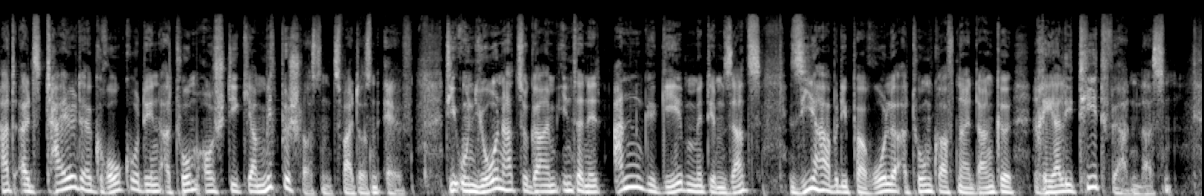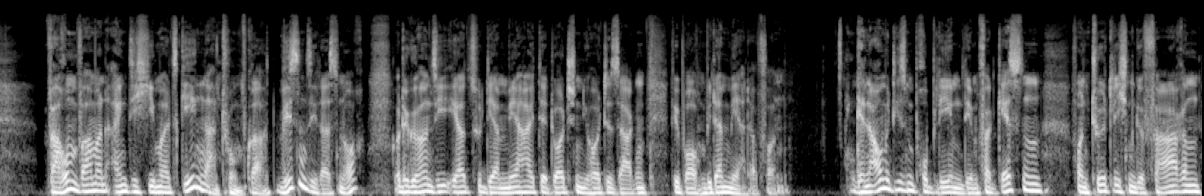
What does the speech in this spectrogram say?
hat als Teil der GroKo den Atomausstieg ja mitbeschlossen 2011. Die Union hat sogar im Internet angegeben mit dem Satz, sie habe die Parole Atomkraft nein danke Realität werden lassen. Warum war man eigentlich jemals gegen Atomkraft? Wissen Sie das noch? Oder gehören Sie eher zu der Mehrheit der Deutschen, die heute sagen, wir brauchen wieder mehr davon? Genau mit diesem Problem, dem Vergessen von tödlichen Gefahren,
